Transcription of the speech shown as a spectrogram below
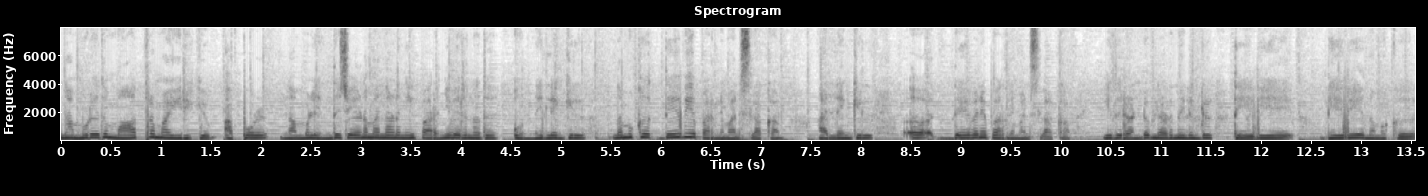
നമ്മുടേത് മാത്രമായിരിക്കും. അപ്പോൾ നമ്മൾ എന്തു ചെയ്യണമെന്നാണ് നീ പറഞ്ഞു വരുന്നത്? ഒന്നില്ലെങ്കിൽ നമുക്ക് ദേവിയെ പറഞ്ഞ് മനസ്സിലാക്കാം. അല്ലെങ്കിൽ ദേവനെ പറഞ്ഞ് മനസ്സിലാക്കാം. ഇത് രണ്ടും നടന്നില്ലെങ്കിൽ ദേവിയെ ദേവിയെ നമുക്ക്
